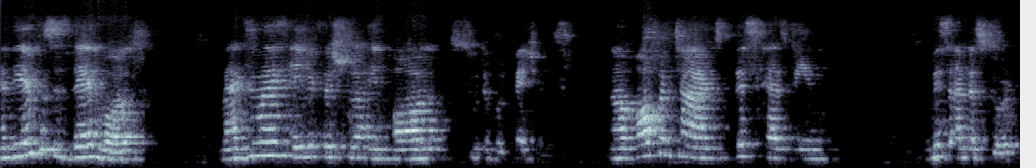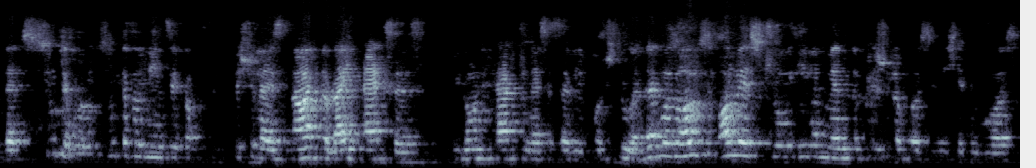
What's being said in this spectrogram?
And the emphasis then was maximize AV fistula in all suitable patients. Now, oftentimes this has been misunderstood that suitable, suitable means if a fistula is not the right access, you don't have to necessarily push through. And that was also always true even when the Fistula First initiative was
